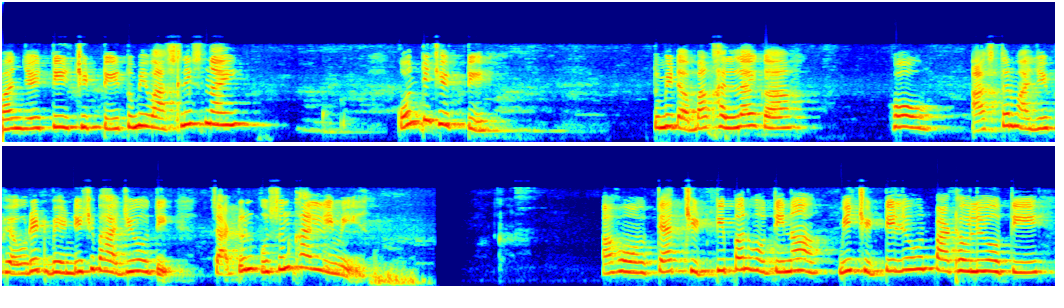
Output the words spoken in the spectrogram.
म्हणजे ती चिठ्ठी तुम्ही वाचलीच नाही? कोणती चिठ्ठी? तुम्ही डबा खाल्लाय का? हो आज तर माझी फेवरेट भेंडीची भाजी होती. चाटून पुसून खाल्ली मी. अहो त्यात चिठ्ठी पण होती ना? मी चिठ्ठी लिहून पाठवली होती.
